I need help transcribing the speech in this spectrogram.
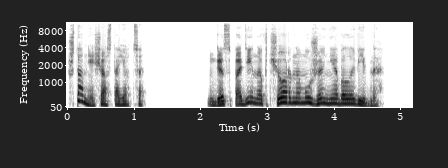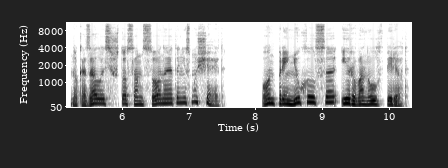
«Что мне еще остается?» Господина в черном уже не было видно, но казалось, что Самсона это не смущает. Он принюхался и рванул вперед.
